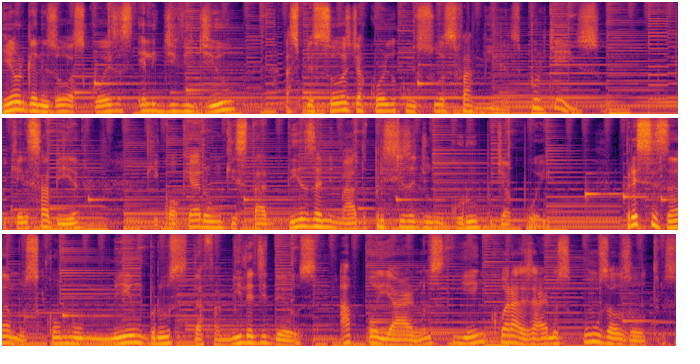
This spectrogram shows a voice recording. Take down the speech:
reorganizou as coisas, ele dividiu as pessoas de acordo com suas famílias. Por que isso? Porque ele sabia que qualquer um que está desanimado precisa de um grupo de apoio. Precisamos, como membros da família de Deus, apoiar-nos e encorajar-nos uns aos outros.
